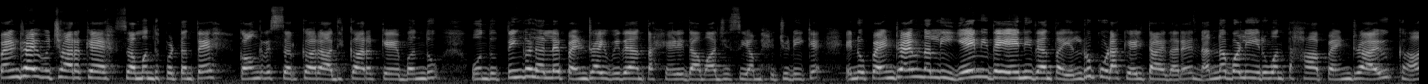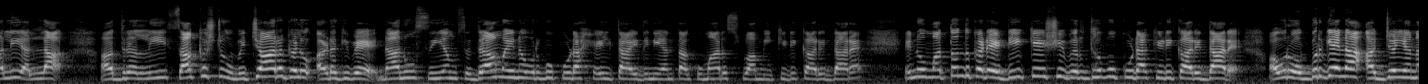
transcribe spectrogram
pen drive ವಿಚಾರಕ್ಕೆ ಸಂಬಂಧಪಟ್ಟಂತೆ ಕಾಂಗ್ರೆಸ್ ಸರ್ಕಾರ ಅಧಿಕಾರಕ್ಕೆ ಬಂದು ಒಂದು ತಿಂಗಳಲ್ಲೇ ಪೆನ್ ಡ್ರೈವ್ ಇದೆ ಅಂತ ಹೇಳಿದ ಮಾಜಿ ಸಿಎಂ ಎಚ್ ಡಿ ಕೆ. ಇನ್ನು ಪೆನ್ ಡ್ರೈವ್ನಲ್ಲಿ ಏನಿದೆ ಏನಿದೆ ಅಂತ ಎಲ್ಲರೂ ಕೂಡ ಕೇಳ್ತಾ ಇದ್ದಾರೆ. ನನ್ನ ಬಳಿ ಇರುವಂತಹ ಪೆನ್ ಡ್ರೈವ್ ಖಾಲಿ ಅಲ್ಲ. ಅದರಲ್ಲಿ ಸಾಕಷ್ಟು ವಿಚಾರಗಳು ಅಡಗಿವೆ. ನಾನು ಸಿಎಂ ಸಿದ್ದರಾಮಯ್ಯನವ್ರಿಗೂ ಕೂಡ ಹೇಳ್ತಾ ಇದ್ದೀನಿ ಅಂತ ಕುಮಾರಸ್ವಾಮಿ ಕಿಡಿಕಾರಿದ್ದಾರೆ. ಇನ್ನು ಮತ್ತೊಂದು ಕಡೆ ಡಿ ಕೆ ಶಿ ವಿರುದ್ಧವೂ ಕೂಡ ಕಿಡಿಕಾರಿದ್ದಾರೆ. ಅವರು ಒಬ್ಬರಿಗೇನ ಅಜ್ಜಯ್ಯನ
